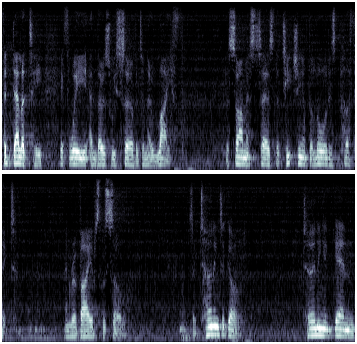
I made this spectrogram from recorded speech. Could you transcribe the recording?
fidelity if we and those we serve are to know life the psalmist says, The teaching of the Lord is perfect and revives the soul. So turning to God turning again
